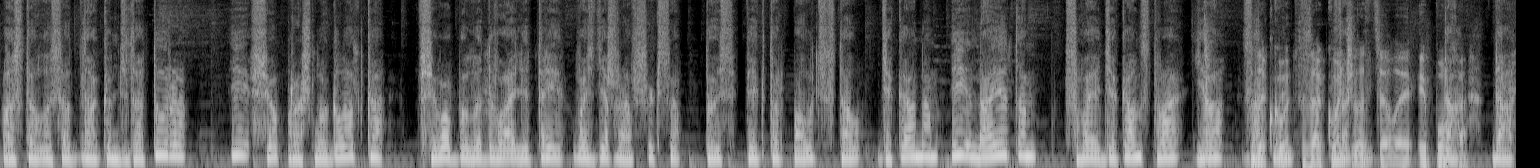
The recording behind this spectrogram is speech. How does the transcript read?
осталась одна кандидатура, и все прошло гладко. Всего было два или три воздержавшихся. То есть Виктор Павлович стал деканом. И на этом свое деканство я закон... закончилась закон... целая эпоха. Да, да.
